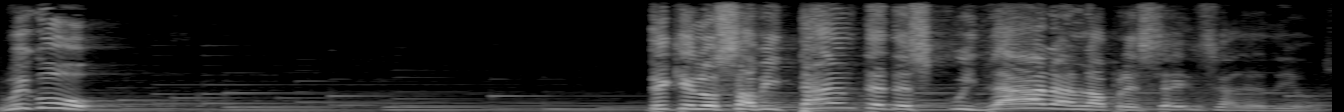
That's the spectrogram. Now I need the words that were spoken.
Luego de que los habitantes descuidaran la presencia de Dios.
